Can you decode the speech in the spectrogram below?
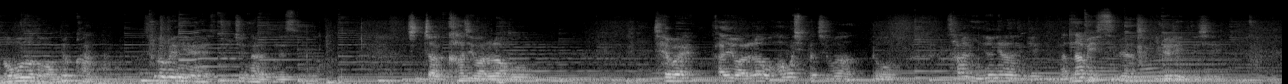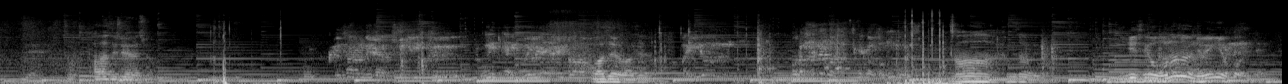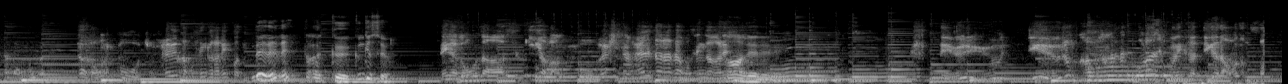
너무나도 완벽한 슬로베니아의 둘째 날을 보냈습니다. 진짜 가지 말라고 제발 가지 말라고 하고 싶었지만 또 사람 인연이라는 게 만남이 있으면 이별이 있듯이 받아들여야죠. 그 사람들이랑 둘이 그 맞아요, 맞아요. 아 감사합니다. 이게 제가 원하는 여행이었거든요. 나 너무 좀 편하다고 생각을 했거든. 네네네. 아, 그 끊겼어요. 내가 너보다 습기가 많고 훨씬 더 활달하다고 생각을 했어. 아 네네네. 근데 요, 요, 네가 요즘 가서 하는 꼬라지 보니까 네가 나보다 더 Or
